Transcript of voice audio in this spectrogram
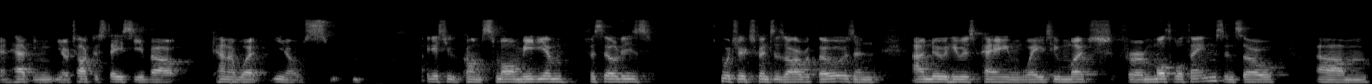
and having, you know, talked to Stacy about kind of what you know i guess you could call them small medium facilities what your expenses are with those and i knew he was paying way too much for multiple things and so um,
